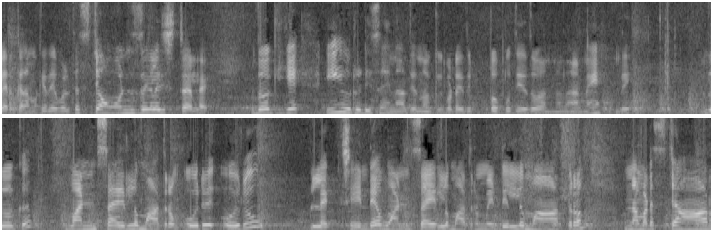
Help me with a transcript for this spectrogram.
പേർക്ക് നമുക്ക് ഇതേപോലത്തെ സ്റ്റോൺസുകൾ ഇഷ്ടമല്ലേ ഇത് നോക്കിക്കേ. ഈ ഒരു ഡിസൈൻ ആദ്യം നോക്കിക്കോട്ടെ. ഇതിപ്പോൾ പുതിയത് വന്നതാണേ. ഇതേ ഇത് നോക്ക് വൺ സൈഡിൽ മാത്രം. ഒരു ഒരു ലെഗ് ചെയിന്റെ വൺ സൈഡിൽ മാത്രം മിഡിലിൽ മാത്രം നമ്മുടെ സ്റ്റാർ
